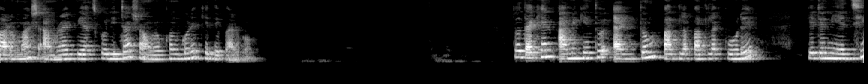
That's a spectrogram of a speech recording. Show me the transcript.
বারো মাস আমরা এই পেঁয়াজ কলিটা সংরক্ষণ করে খেতে পারব। তো দেখেন, আমি কিন্তু একদম পাতলা পাতলা করে কেটে নিয়েছি।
